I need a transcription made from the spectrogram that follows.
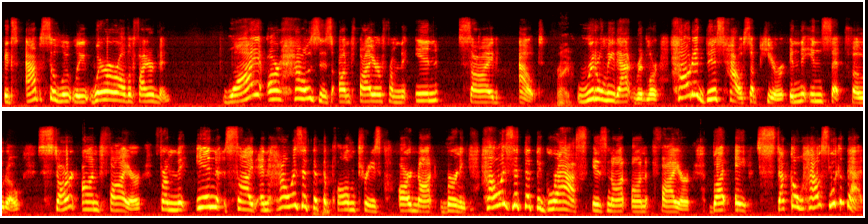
It's absolutely. Where are all the firemen? Why are houses on fire from the inside out. Right. Riddle me that, Riddler. How did this house up here in the inset photo start on fire from the inside? And how is it that the palm trees are not burning? How is it that the grass is not on fire? But a stucco house, look at that.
